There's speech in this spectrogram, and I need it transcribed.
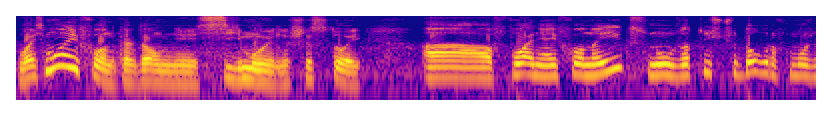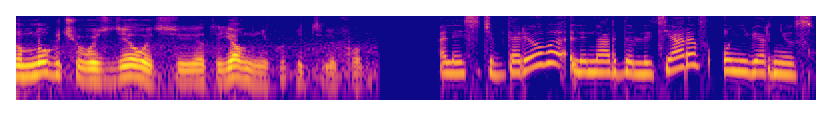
восьмой iPhone, когда у меня есть седьмой или шестой, а в плане iPhone X, ну, за тысячу долларов можно много чего сделать, и это явно не купить телефон. Олеся Чеботарева, Ленардо Влетьяров, Univer News.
